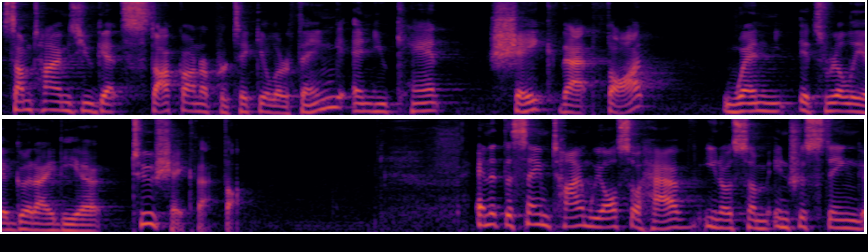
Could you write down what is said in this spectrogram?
sometimes you get stuck on a particular thing and you can't shake that thought when it's really a good idea to shake that thought. And at the same time, we also have, you know, some interesting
